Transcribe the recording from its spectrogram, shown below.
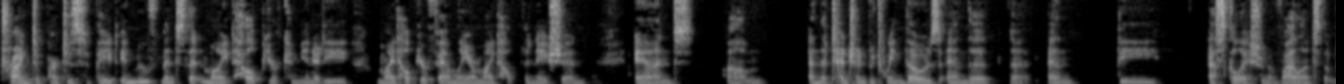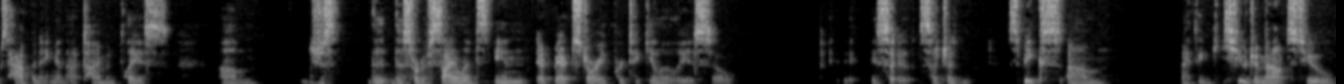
trying to participate in movements that might help your community, might help your family, or might help the nation, and um, and the tension between those and the uh, and the escalation of violence that was happening in that time and place. Um, just the the sort of silence in Herbert's story, particularly, is so is such a speaks. Um, I think huge amounts to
